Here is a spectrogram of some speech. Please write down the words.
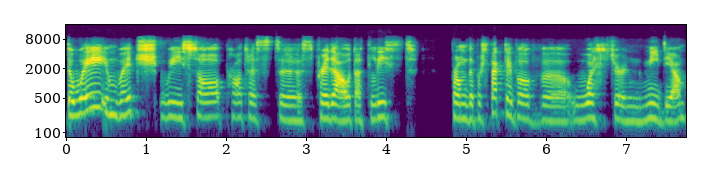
The way in which we saw protests uh, spread out, at least from the perspective of uh, Western media,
